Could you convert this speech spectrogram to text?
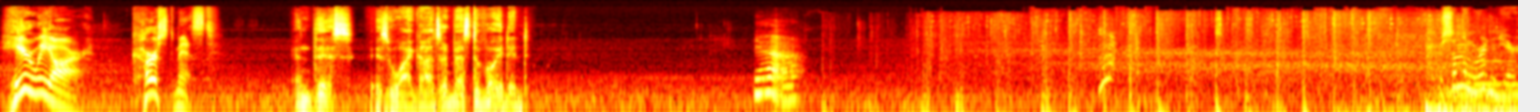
here we are. Cursed Mist. And this is why gods are best avoided. Yeah. Something written here.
